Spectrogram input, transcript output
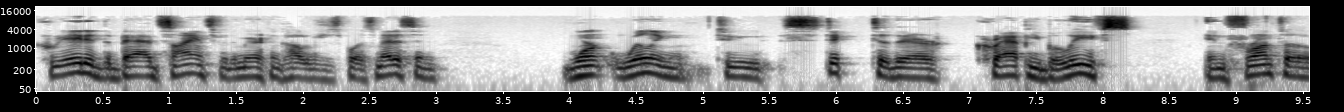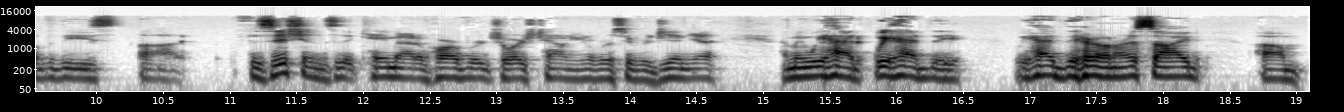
created the bad science for the American College of Sports Medicine weren't willing to stick to their crappy beliefs in front of these uh, physicians that came out of Harvard, Georgetown, University of Virginia. I mean, we had we had the we had there on our side um,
